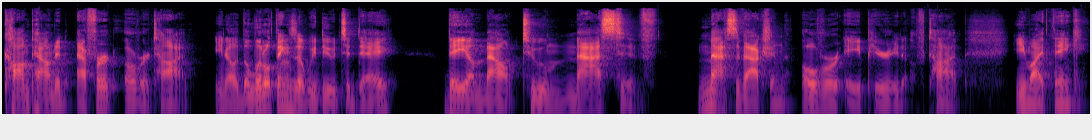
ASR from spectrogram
compounded effort over time. You know, the little things that we do today, they amount to massive, massive action over a period of time. You might think,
